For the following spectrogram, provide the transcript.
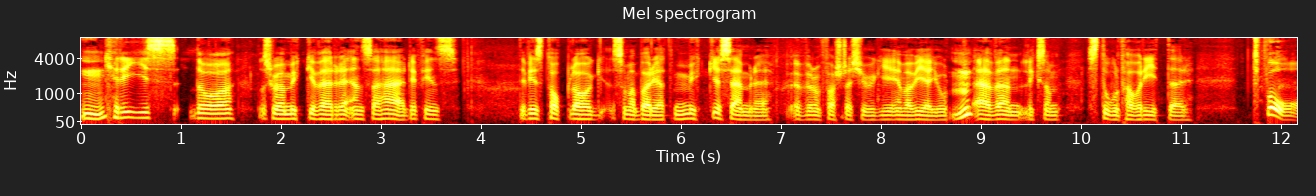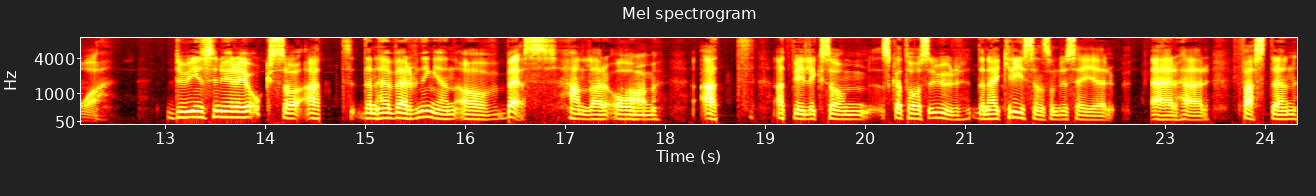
Mm. kris, då, då det vara mycket värre än så här. Det finns, det finns topplag som har börjat mycket sämre över de första 20 än vad vi har gjort. Mm. Även liksom storfavoriter. Två, du insinuerar ju också att den här värvningen av Bess handlar om att, att vi liksom ska ta oss ur den här krisen som du säger är här. Fastän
